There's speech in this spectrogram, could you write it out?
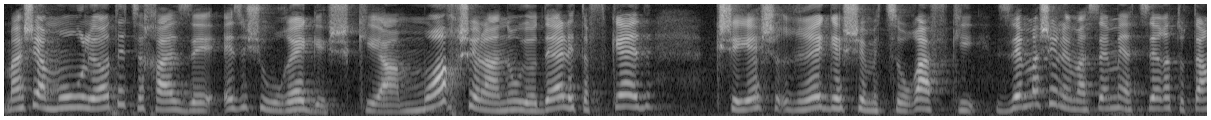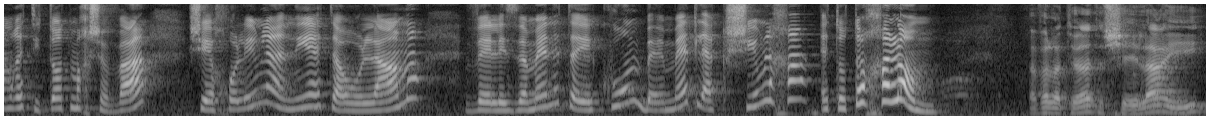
מה שאמור להיות אצלך זה איזשהו רגש, כי המוח שלנו יודע לתפקד כשיש רגש שמצורף, כי זה מה שלמעשה מייצר את אותן רטיטות מחשבה שיכולים להניע את העולם ולזמן את היקום באמת להגשים לך את אותו חלום. אבל את יודעת, השאלה היא,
